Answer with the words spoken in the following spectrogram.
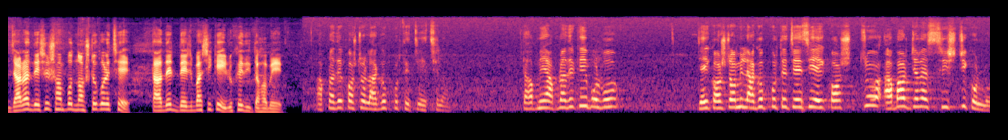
যারা দেশের সম্পদ নষ্ট করেছে, তাদের দেশবাসীকেই রুখে দিতে হবে। আপনাদের কষ্ট লাঘব করতে চেয়েছিলাম। তা আমি আপনাদেরকেই বলব যে এই কষ্ট আমি লাঘব করতে চেয়েছি, এই কষ্ট আবার যারা সৃষ্টি করল,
